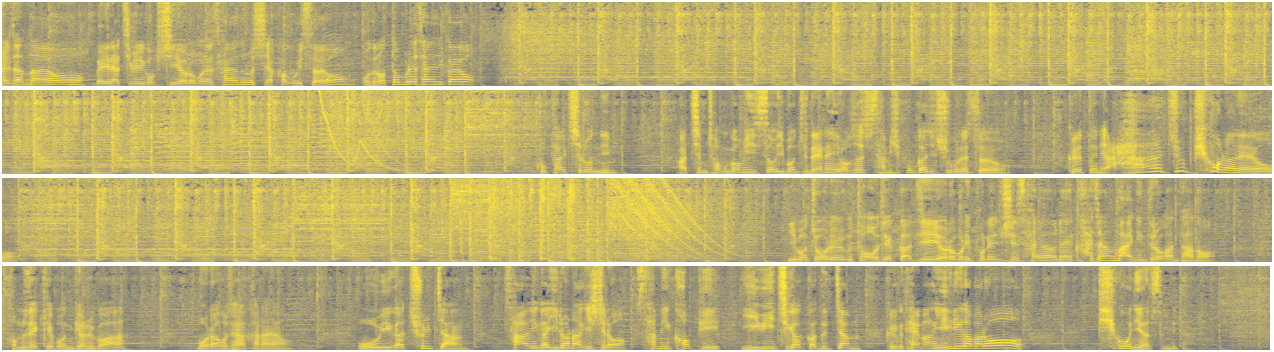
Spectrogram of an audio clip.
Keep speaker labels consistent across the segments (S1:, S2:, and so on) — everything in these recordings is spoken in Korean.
S1: 잘 잤나요? 매일 아침 7시 여러분의 사연으로 시작하고 있어요. 오늘 어떤 분의 사연일까요? 9875님, 아침 점검이 있어 이번 주 내내 6시 30분까지 출근했어요. 그랬더니 아주 피곤하네요. 이번 주 월요일부터 어제까지 여러분이 보내주신 사연에 가장 많이 들어간 단어 검색해본 결과 뭐라고 생각하나요? 5위가 출장, 4위가 일어나기 싫어, 3위 커피, 2위 지각과 늦잠, 그리고 대망 1위가 바로 피곤이었습니다.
